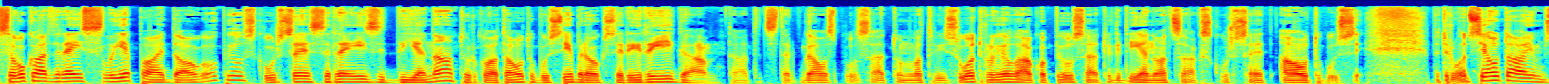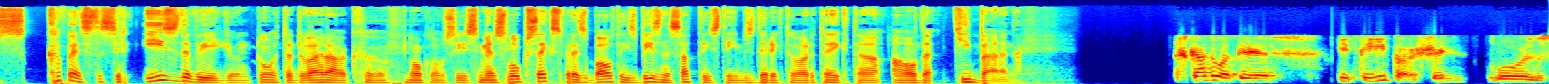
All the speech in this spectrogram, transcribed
Savukārt reizes Liepāja Daugopils kursēs reizi dienā, turklāt autobusi iebrauks arī Rīgā. Tātad starp galvaspilsētu un Latvijas otru lielāko pilsētu ikdienu atsāks kursēt autobusi. Bet rodas jautājums, kāpēc tas ir izdevīgi, un to tad vairāk uh, noklausīsimies Lukas Ekspresa Baltijas biznesa attīstības direktora teiktā Alda Ķibēna. Skatoties it īpaši uz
